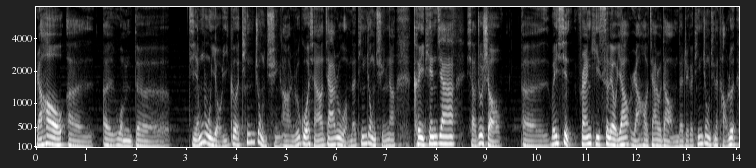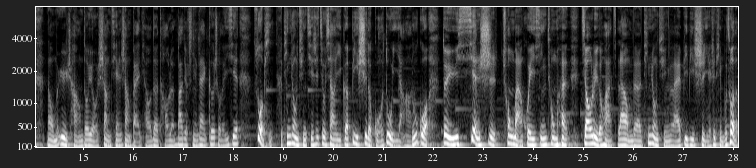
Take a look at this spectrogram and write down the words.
然后，呃呃，我们的节目有一个听众群啊，如果想要加入我们的听众群呢，可以添加小助手呃微信 Frankie 四六幺，然后加入到我们的这个听众群的讨论。那我们日常都有上千上百条的讨论八九十年代歌手的一些作品。听众群其实就像一个避世的国度一样啊。如果对于现世充满灰心、充满 焦虑的话，来我们的听众群来避避世也是挺不错的，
